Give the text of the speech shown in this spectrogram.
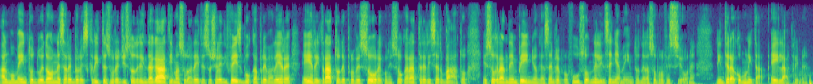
Al momento due donne sarebbero iscritte sul registro degli indagati, ma sulla rete sociale di Facebook a prevalere è il ritratto del professore con il suo carattere riservato e il suo grande impegno che ha sempre profuso nell'insegnamento e nella sua professione. L'intera comunità è in lacrime.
